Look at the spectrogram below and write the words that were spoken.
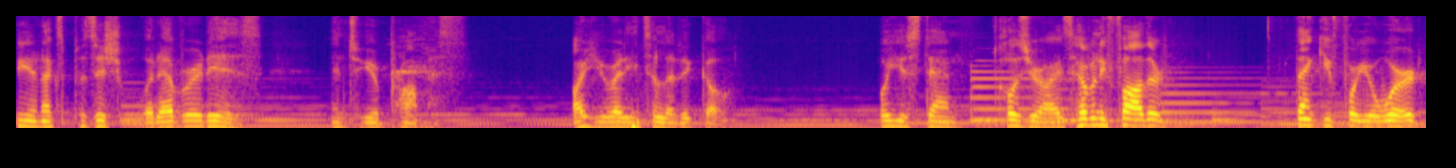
to your next position, whatever it is, into your promise. Are you ready to let it go? Will you stand? Close your eyes. Heavenly Father, thank you for your word.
